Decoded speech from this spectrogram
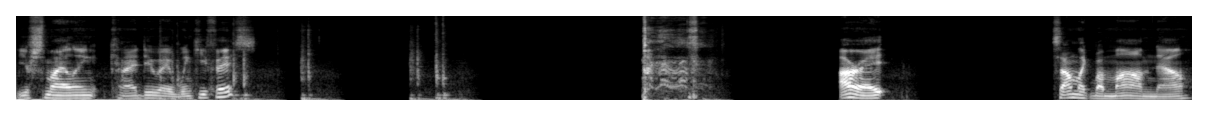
You're smiling. Can I do a winky face? Alright. Sound like my mom now.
